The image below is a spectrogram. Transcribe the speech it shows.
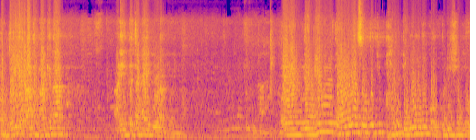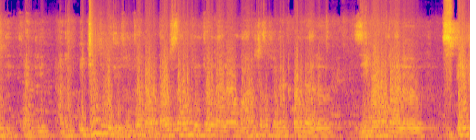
पण तोही एवढा धमाकेदार आणि त्याच्या काही गोड आठवणी. डेब्यू त्यावेळेला असं होतं की फार डेब्यू मध्ये कॉम्पिटिशन नव्हती फ्रँकली आणि इच्छा खूप होती फिल्मफेअर मिळावं त्या मला फिल्मफेअर मिळालं महाराष्ट्राचं फेवरेट कोण मिळालं? झी गौरव मिळालं. स्टेट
